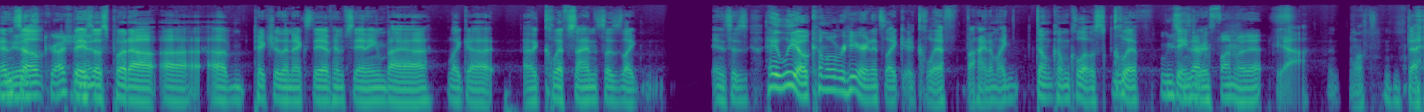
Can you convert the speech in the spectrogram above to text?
And Leo's so crushing it. Bezos put out uh, a picture the next day of him standing by a like a, a cliff sign that says like and it says, "Hey Leo, come over here." And it's like a cliff behind him like, "Don't come close. Cliff. At least he's having Dangerous." fun with it. Yeah. Well, that,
